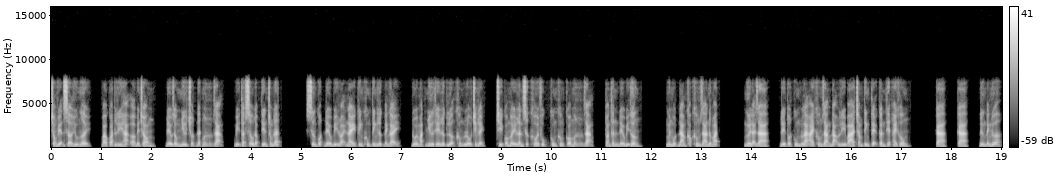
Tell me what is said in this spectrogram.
Trong viện sở hữu người, bao quát lý hạ ở bên trong, đều giống như chuột đất một dạng, bị thật sâu đập tiến trong đất. Xương cốt đều bị loại này kinh khủng tinh lực đánh gãy, đối mặt như thế lực lượng khổng lồ trên lệnh chỉ có mấy lần sức khôi phục cùng không có một dạng, toàn thân đều bị thương. Nguyên một đám khóc không ra nước mắt. Ngươi lại ra đến tột cùng là ai không giảng đạo lý ba trăm tinh tệ cần thiết hay không? Ca ca đừng đánh nữa,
